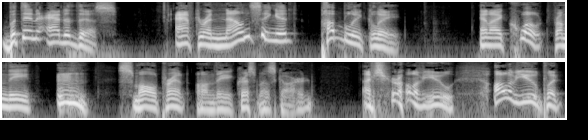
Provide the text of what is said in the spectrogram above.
But then added this after announcing it publicly, and I quote from the small print on the Christmas card. I'm sure all of you, all of you put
